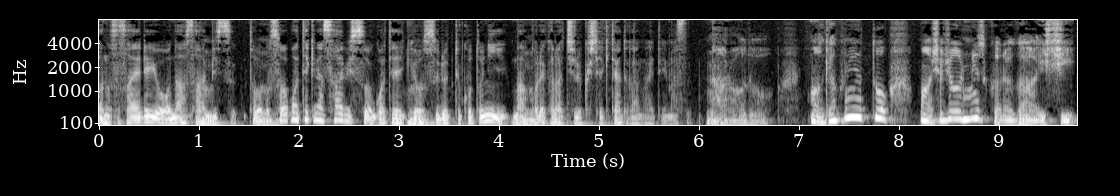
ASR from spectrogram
あの支えるようなサービス、うん、総合的なサービスをご提供するということに、まあ、これから注力していきたいと考えています。なるほど。まあ、逆に言うと、まあ、社長自らが医師、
